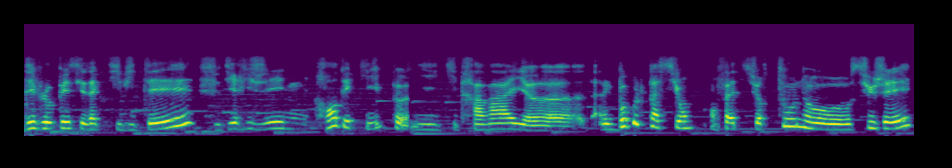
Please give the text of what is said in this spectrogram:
développer ses activités, de diriger une grande équipe qui, qui travaille euh, avec beaucoup de passion en fait sur tous nos sujets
